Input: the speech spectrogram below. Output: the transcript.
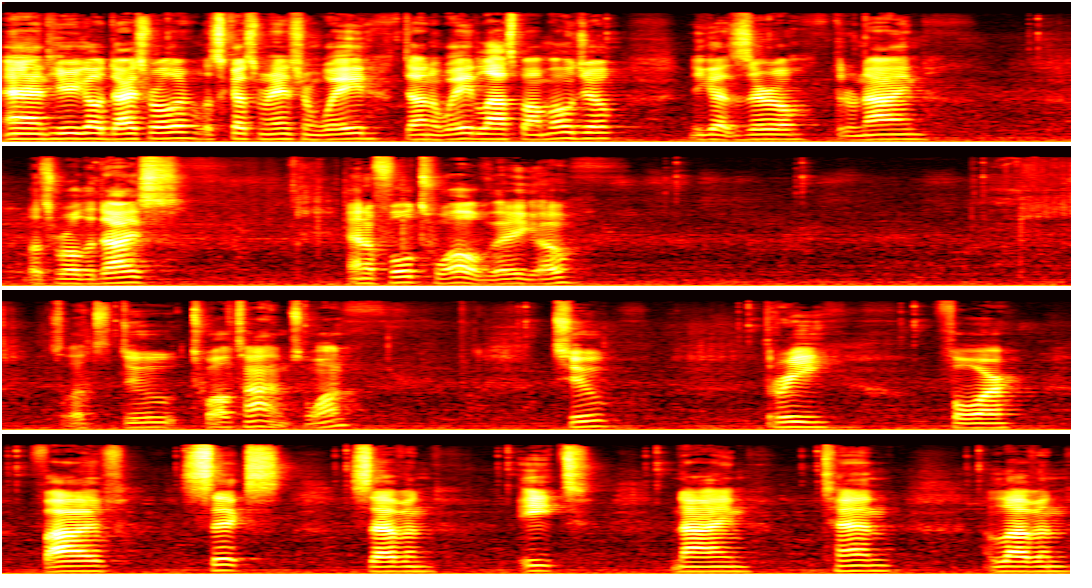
And here you go, dice roller. Let's customer names from Wade down to Wade. Last bomb mojo. You got zero through nine. Let's roll the dice. And a full 12. There you go. So let's do 12 times. One, two, three, four, five, six, seven, eight, nine, ten, eleven,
